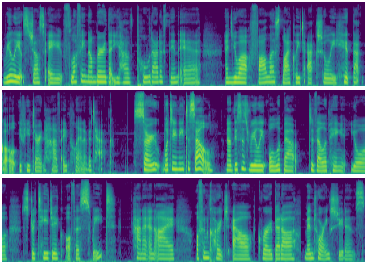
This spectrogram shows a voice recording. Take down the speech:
really it's just a fluffy number that you have pulled out of thin air. And you are far less likely to actually hit that goal if you don't have a plan of attack. So, what do you need to sell? Now, this is really all about developing your strategic offer suite. Hannah and I often coach our Grow Better mentoring students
